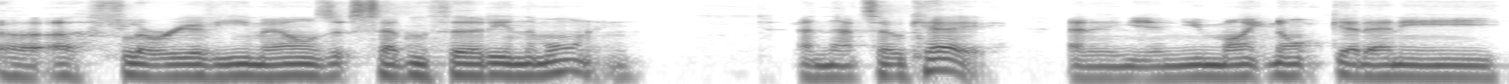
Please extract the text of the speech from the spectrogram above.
a, a flurry of emails at seven thirty in the morning, and that's okay. And and you might not get any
